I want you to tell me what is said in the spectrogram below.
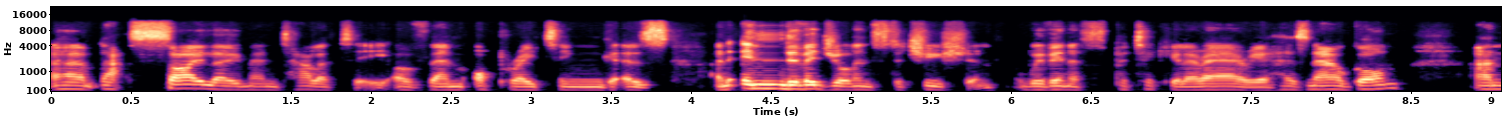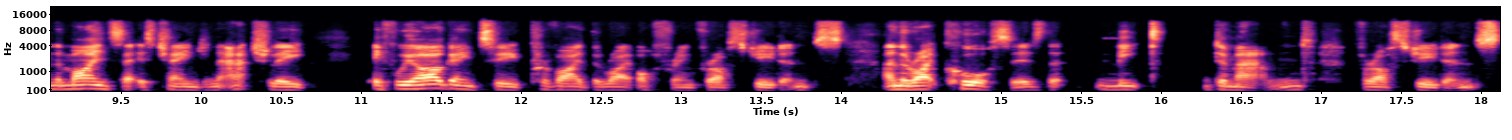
um, that silo mentality of them operating as an individual institution within a particular area has now gone. And the mindset is changing actually if we are going to provide the right offering for our students and the right courses that meet demand for our students,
